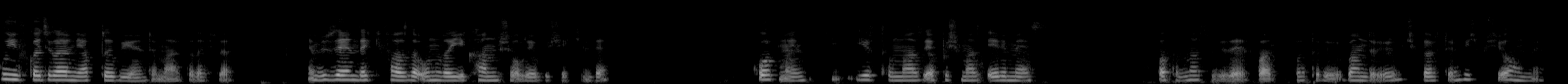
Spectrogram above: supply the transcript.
Bu yufkacıların yaptığı bir yöntem arkadaşlar. Hem üzerindeki fazla unu da yıkanmış oluyor bu şekilde. Korkmayın yırtılmaz, yapışmaz, erimez. Bakın nasıl güzel batırıyor, bandırıyorum, çıkartıyorum. Hiçbir şey olmuyor.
